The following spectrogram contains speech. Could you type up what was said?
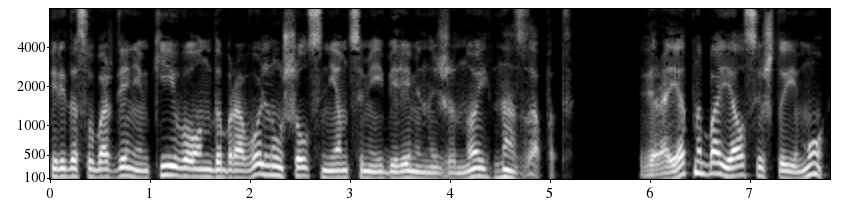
перед освобождением Киева он добровольно ушел с немцами и беременной женой на запад. Вероятно, боялся, что ему,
